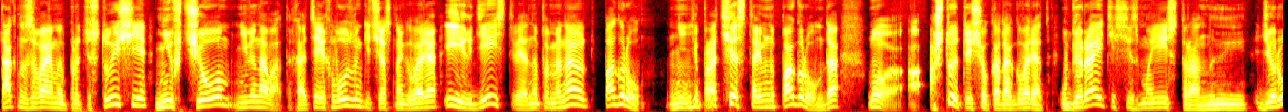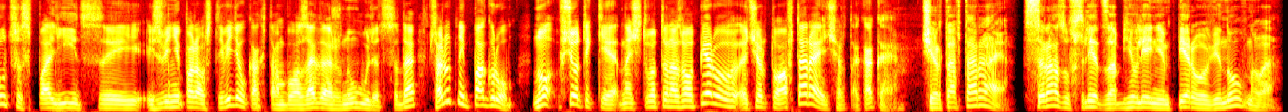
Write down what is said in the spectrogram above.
Так называемые протестующие ни в чем не виноваты. Хотя их лозунги, честно говоря, и их действия напоминают погром. Не, не протест, а именно погром, да? Ну, а, а что это еще, когда говорят, убирайтесь из моей страны, дерутся с полицией, извини, пожалуйста, ты видел, как там была загажена улица, да? Абсолютный погром. Но все-таки, значит, вот ты назвал первую черту, а вторая черта какая? Черта вторая. Сразу вслед за объявлением первого виновного,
